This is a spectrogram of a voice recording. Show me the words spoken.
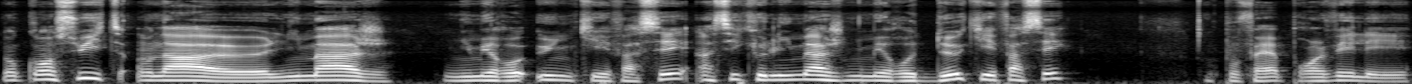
Donc ensuite, on a euh, l'image numéro 1 qui est effacée, ainsi que l'image numéro 2 qui est effacée. Pour, faire, pour enlever, les,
